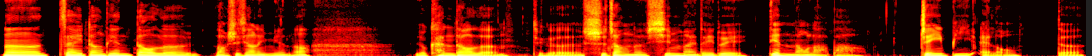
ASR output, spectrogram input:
那在当天到了老师家里面啊，又看到了这个师丈呢新买的一对电脑喇叭，JBL 的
